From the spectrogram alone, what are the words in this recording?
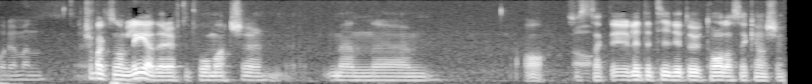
på det men... Jag tror faktiskt de leder efter två matcher. Men ehm, ja, som Ja. sagt, det är lite tidigt att uttala sig kanske.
